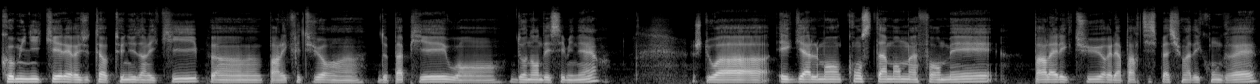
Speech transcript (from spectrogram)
communiquer les résultats obtenus dans l'équipe euh, par l'écriture euh, de papier ou en donnant des séminaires. Je dois également constamment m'informer par la lecture et la participation à des congrès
